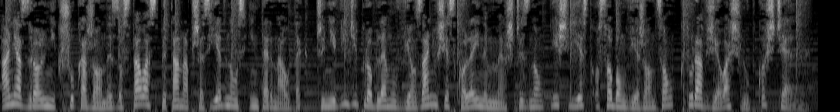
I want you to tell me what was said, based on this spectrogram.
Ania z Rolnik szuka żony została spytana przez jedną z internautek, czy nie widzi problemu w wiązaniu się z kolejnym mężczyzną, jeśli jest osobą wierzącą, która wzięła ślub kościelny.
